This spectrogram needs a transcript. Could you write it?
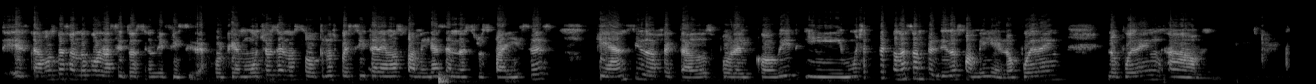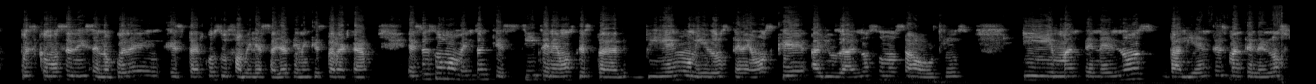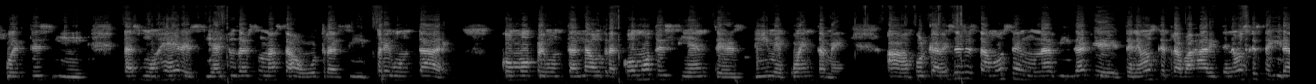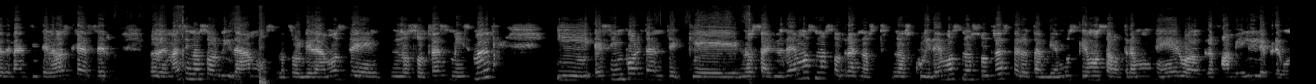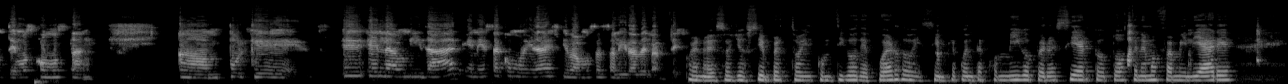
estamos pasando por una situación difícil, porque muchos de nosotros pues sí tenemos familias en nuestros países que han sido afectados por el COVID y muchas personas han perdido familia y no pueden, no pueden pues como se dice, no pueden estar con sus familias allá, tienen que estar acá. Este es un momento en que sí tenemos que estar bien unidos, tenemos que ayudarnos unos a otros y mantenernos valientes, mantenernos fuertes y las mujeres y ayudarse unas a otras y preguntar, cómo preguntarle a otra, ¿cómo te sientes? Dime, cuéntame. Ah, porque a veces estamos en una vida que tenemos que trabajar y tenemos que seguir adelante y tenemos que hacer lo demás y nos olvidamos, nos olvidamos de nosotras mismas y es importante que nos ayudemos nosotras, nos, nos cuidemos nosotras, pero también busquemos a otra mujer o a otra familia y le preguntemos cómo están porque eh, en la unidad, en esa comunidad es que vamos a salir adelante. Bueno, eso yo siempre estoy contigo de acuerdo y siempre cuentas conmigo, pero es cierto, todos tenemos familiares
